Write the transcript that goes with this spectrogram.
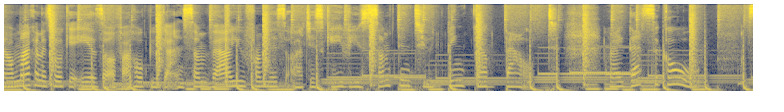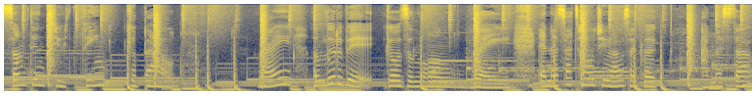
know, I'm not going to talk your ears off. I hope you've gotten some value from this, or I just gave you something to think about, right? That's the goal. Something to think about, right? A little bit goes a long way. And as I told you, I was like, look, I messed up.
